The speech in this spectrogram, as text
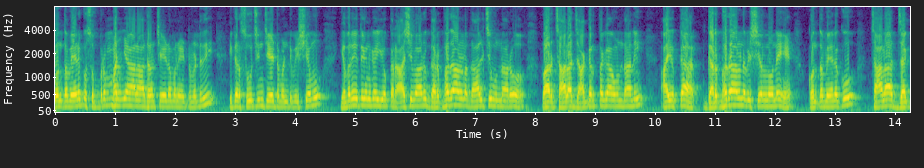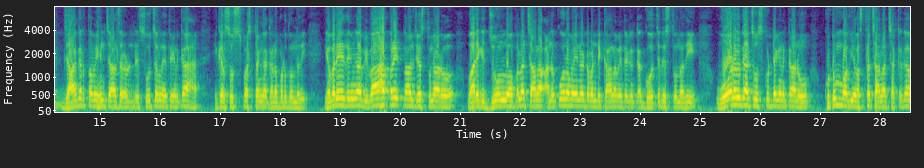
కొంతమేరకు సుబ్రహ్మణ్య ఆరాధన చేయడం అనేటువంటిది ఇక్కడ సూచించేటువంటి విషయము. ఎవరైతే కనుక ఈ యొక్క రాశివారు గర్భధారణ దాల్చి ఉన్నారో వారు చాలా జాగ్రత్తగా ఉండాలి. ఆ యొక్క గర్భధారణ విషయంలోనే కొంతమేరకు చాలా జగ్ జాగ్రత్త వహించాల్సినటువంటి సూచనలు అయితే కనుక ఇక్కడ సుస్పష్టంగా కనపడుతున్నది. ఎవరైతే కనుక వివాహ ప్రయత్నాలు చేస్తున్నారో వారికి జూన్ లోపల చాలా అనుకూలమైనటువంటి కాలం అయితే కనుక గోచరిస్తున్నది. ఓవరాల్గా చూసుకుంటే కనుకను కుటుంబ వ్యవస్థ చాలా చక్కగా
